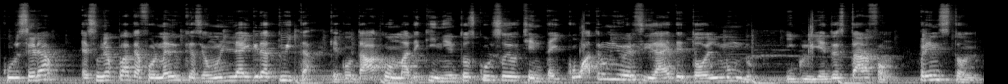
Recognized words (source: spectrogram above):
Coursera es una plataforma de educación online gratuita que contaba con más de 500 cursos de 84 universidades de todo el mundo, incluyendo Starphone, Princeton,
